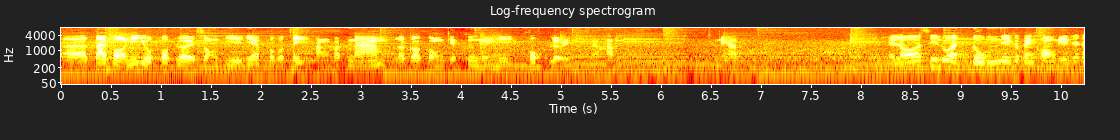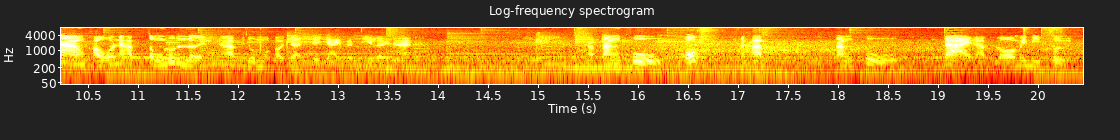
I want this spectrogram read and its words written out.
เอ่อใต้เบาะนี้อยู่ครบเลย 2 ทีแยกปกติถังพักน้ำแล้วก็กล่องเก็บเครื่องมือนี่ครบเลยนะครับนี่ครับไอ้ล้อซี่ลวดดุมนี่ก็เป็นของเอสดาของเขานะครับ ตรงรุ่นเลยนะครับดุมของเขาจะใหญ่ๆแบบนี้เลยนะนี่ครับตั้งคู่ครบนะครับ ตั้งคู่ได้นะครับล้อไม่มีฝืดนี่ฮะไอ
